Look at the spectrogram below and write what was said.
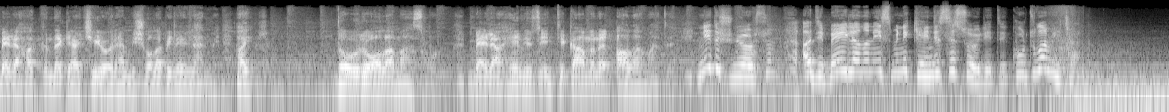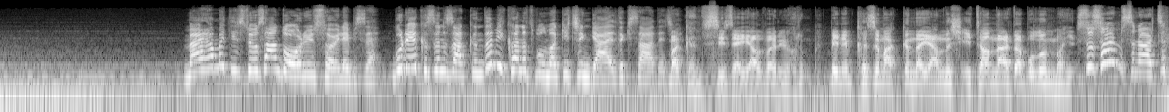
Bela hakkında gerçeği öğrenmiş olabilirler mi? Hayır. Doğru olamaz bu. Bela henüz intikamını alamadı. Ne düşünüyorsun? Hadi Beyla'nın ismini kendisi söyledi. Kurtulamayacak. Merhamet istiyorsan doğruyu söyle bize. Buraya kızınız hakkında bir kanıt bulmak için geldik sadece. Bakın size yalvarıyorum. Benim kızım hakkında yanlış ithamlarda bulunmayın. Susar mısın artık?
